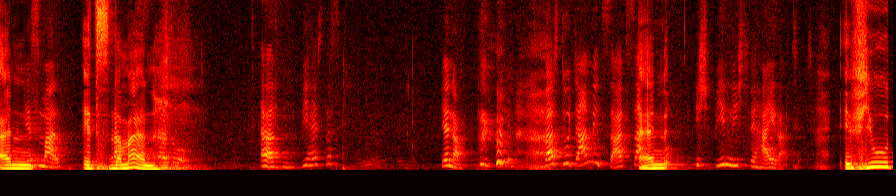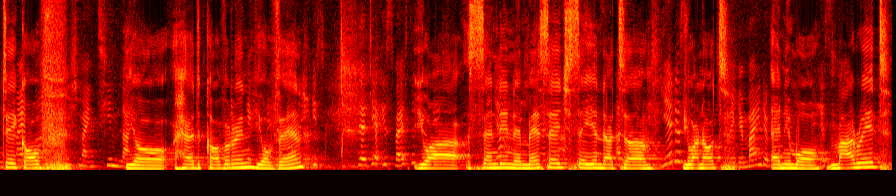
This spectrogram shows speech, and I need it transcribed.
and it's the man. Also, äh, wie heißt das? Genau. Was du damit sagst, sagst And- du, ich bin nicht verheiratet. If you take off ist nicht mein Teamleiter. your head covering, your veil, Ist- der- der ist, weißt du, you are sending a message saying that uh, you are not anymore married.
